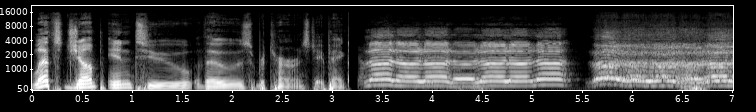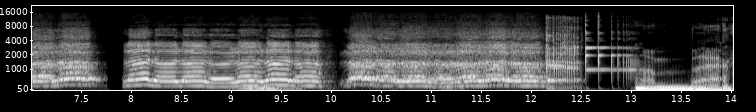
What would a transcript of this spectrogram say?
let's jump into those returns, JPink. La la la la la la la. La la la la la la la. La la la la la la la. La la la la la la la. I'm back.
